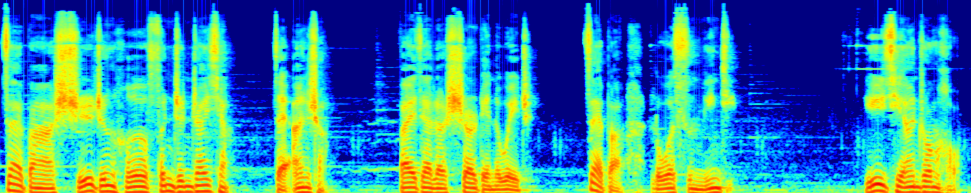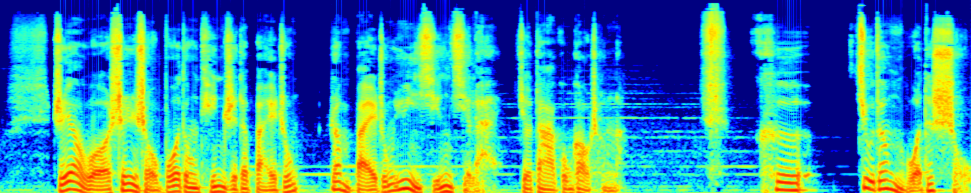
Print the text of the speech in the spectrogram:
再把时针和分针摘下，再安上，摆在了十二点的位置，再把螺丝拧紧。一切安装好，只要我伸手拨动停止的摆钟，让摆钟运行起来，就大功告成了。可。就当我的手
